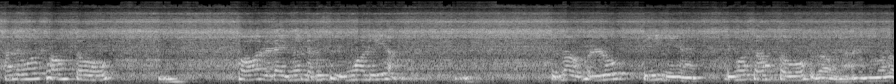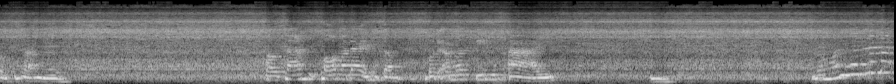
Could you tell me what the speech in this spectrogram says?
เขาเรียกท้องโตพอจะได้เงินเดี๋ยวไปซื้องอเลี้ยง คือเราคนลุกตีนี่ฮะเป็นหัวสองโตคือเรานะอันนี้มาเราทุกทางเลยเขาช้านที่พอมาได้กับบไดเอามากินตายมแล้วมันนั่นนั่นแหละ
